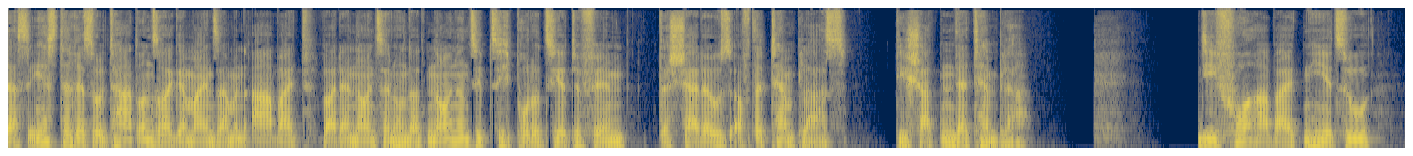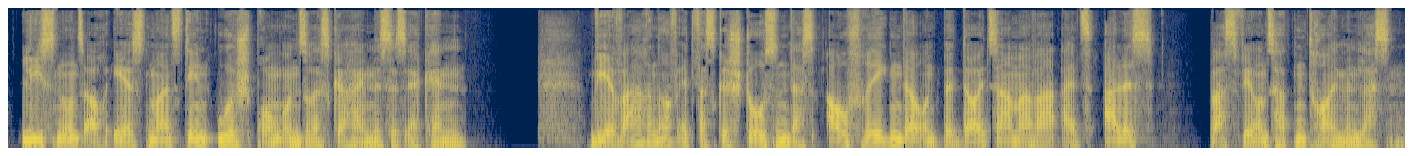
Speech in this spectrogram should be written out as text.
Das erste Resultat unserer gemeinsamen Arbeit war der 1979 produzierte Film The Shadows of the Templars, die Schatten der Templer. Die Vorarbeiten hierzu ließen uns auch erstmals den Ursprung unseres Geheimnisses erkennen. Wir waren auf etwas gestoßen, das aufregender und bedeutsamer war als alles, was wir uns hatten träumen lassen.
